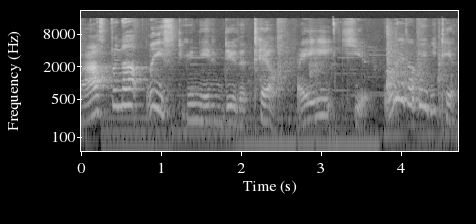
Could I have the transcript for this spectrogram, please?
Last but not least, you need to do the tail right here. Little baby tail.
